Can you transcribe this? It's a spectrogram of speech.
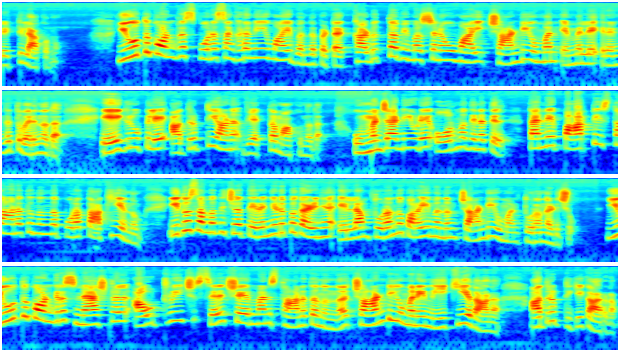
വെട്ടിലാക്കുന്നു. യൂത്ത് കോൺഗ്രസ് പുനഃസംഘടനയുമായി ബന്ധപ്പെട്ട് കടുത്ത വിമർശനവുമായി Chandy Oommen M L A രംഗത്ത് വരുന്നത് എ ഗ്രൂപ്പിലെ അതൃപ്തിയാണ് വ്യക്തമാക്കുന്നത്. ഉമ്മൻചാണ്ടിയുടെ ഓർമ്മ ദിനത്തിൽ തന്നെ പാർട്ടി സ്ഥാനത്ത് നിന്ന് പുറത്താക്കിയെന്നും ഇതു സംബന്ധിച്ച് തിരഞ്ഞെടുപ്പ് കഴിഞ്ഞ് എല്ലാം തുറന്നു പറയുമെന്നും ചാണ്ടി ഉമ്മൻ തുറന്നടിച്ചു. Youth Congress national outreach cell chairman സ്ഥാനത്ത് നിന്ന് ചാണ്ടി ഉമ്മനെ നീക്കിയതാണ് അതൃപ്തിക്ക് കാരണം.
